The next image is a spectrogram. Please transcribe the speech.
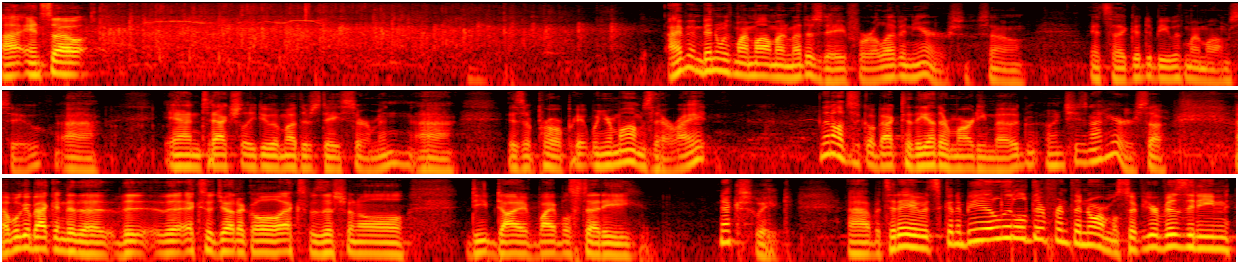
Uh, and so I haven't been with my mom on Mother's Day for 11 years. So it's uh, good to be with my mom, Sue. Uh, and to actually do a Mother's Day sermon uh, is appropriate when your mom's there, right? Then I'll just go back to the other Marty mode when she's not here. So uh, we'll get back into the, the, the, exegetical, expositional, deep dive Bible study next week. Uh, but today it's going to be a little different than normal. So if you're visiting,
